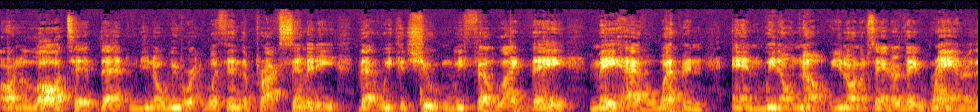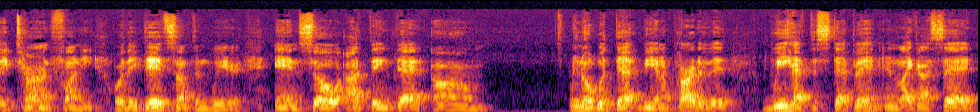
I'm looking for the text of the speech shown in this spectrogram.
on a law tip that you know we were within the proximity that we could shoot and we felt like they may have a weapon and we don't know. You know what i'm saying? Or they ran or they turned funny or they did something weird. And so i think that um you know with that being a part of it we have to step in. And like i said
